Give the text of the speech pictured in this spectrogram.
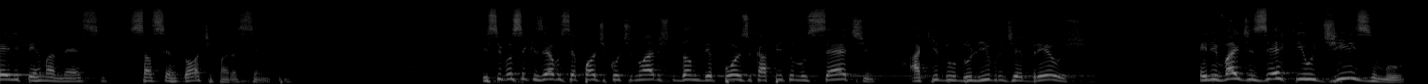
ele permanece sacerdote para sempre. E se você quiser, você pode continuar estudando depois o capítulo 7 aqui do, do livro de Hebreus, ele vai dizer que o dízimo,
